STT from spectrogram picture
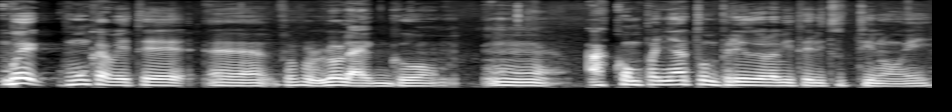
voi comunque avete, eh, proprio lo leggo, mm, accompagnato un periodo della vita di tutti noi.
